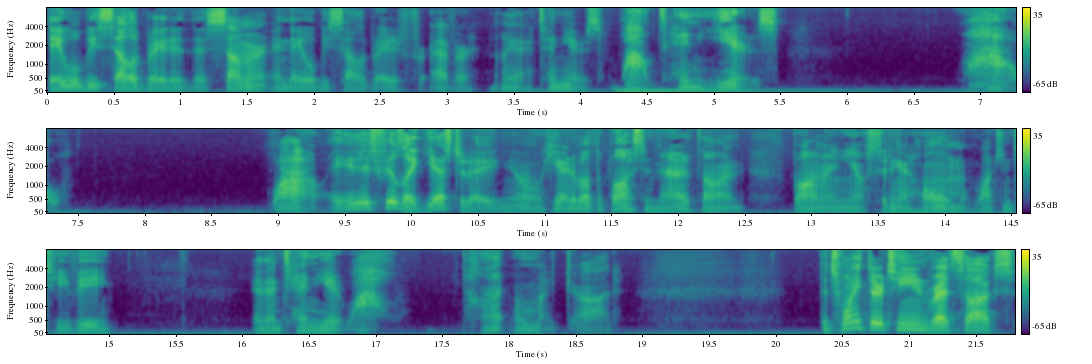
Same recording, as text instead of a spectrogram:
They will be celebrated this summer and they will be celebrated forever. Oh, yeah, 10 years. Wow, 10 years. Wow. Wow. It just feels like yesterday, you know, hearing about the Boston Marathon bombing, you know, sitting at home watching TV. And then 10 years. Wow. Time. Oh, my God. The 2013 Red Sox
